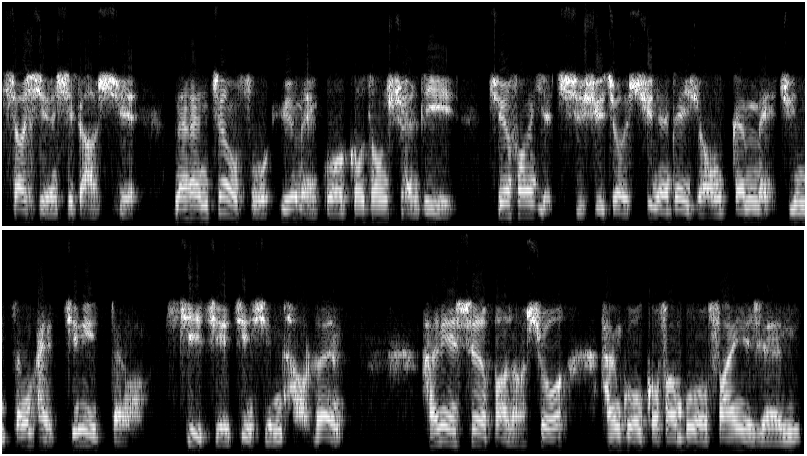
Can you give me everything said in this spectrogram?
消息人士表示，南韩政府与美国沟通顺利，军方也持续就训练内容跟美军增派精力等细节进行讨论。韩联社报道说，韩国国防部发言人。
